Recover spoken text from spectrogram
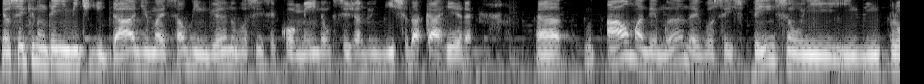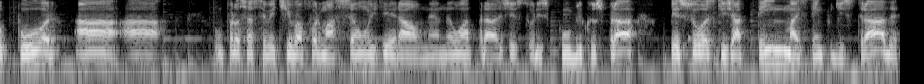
Eu sei que não tem limite de idade, mas, salvo engano, vocês recomendam que seja no início da carreira. Uh, há uma demanda e vocês pensam em, em, em propor a, a, o processo seletivo, a formação geral, né? não para gestores públicos, para pessoas que já têm mais tempo de estrada.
